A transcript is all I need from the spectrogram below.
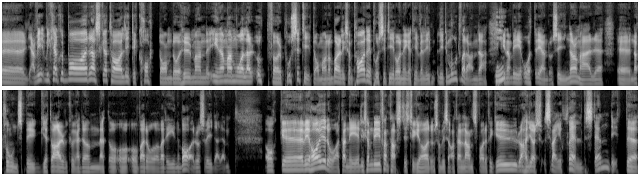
Uh, ja, vi, vi, kanske bara ska ta lite kort om då hur man, innan man målar upp för positivt om honom, bara liksom ta det positiva och negativa li, lite mot varandra, mm. innan vi återigen då synar de här uh, nationsbygget och arvkungadömet och, och, och vad, då, vad det innebar och så vidare. Och eh, vi har ju då att han är, liksom, det är fantastiskt tycker jag, då, som vi sa, att han är en landsfader figur och han gör Sverige självständigt. Eh, mm.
